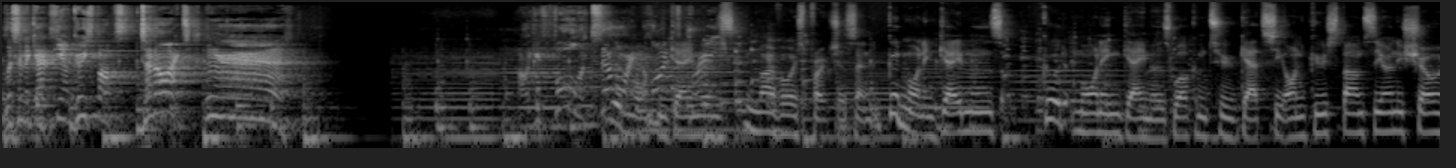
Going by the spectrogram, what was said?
listen to Gatsby on Goosebumps tonight! Good morning, gamers. My voice approaches, and good morning, gamers. Good morning, gamers. Welcome to Gatsy on Goosebumps, the only show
